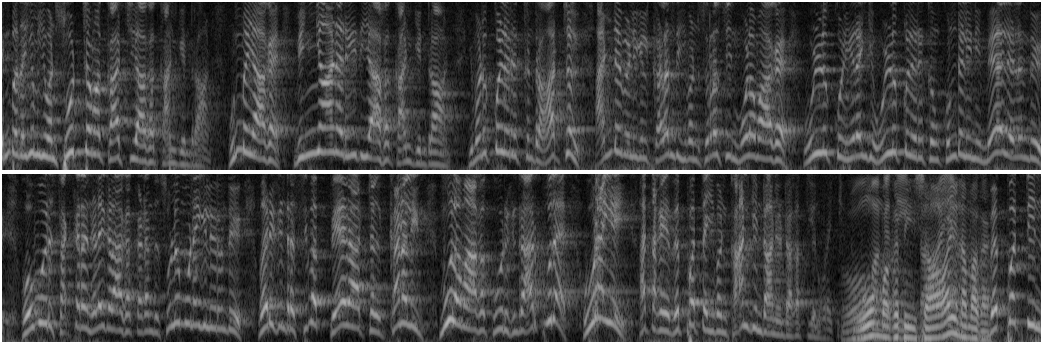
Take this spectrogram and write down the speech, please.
என்பதையும் இவன் சூட்சம காட்சியாக காண்கின்றான். உண்மையாக விஞ்ஞான ரீதியாக காண்கின்றான். இவனுக்குள் இருக்கின்ற ஆற்றல் அண்டவெளியில் கலந்து இவன் சிரசின் மூலமாக உள்ளுக்குள் இறங்கி உள்ளுக்குள் இருக்கும் குண்டலினி மேல் எழுந்து ஒவ்வொரு சக்கர நிலைகளாக கடந்து சுழுமுனையில் இருந்து வருகின்ற சிவ பேராற்றல் கனலின் மூலமாக கூறுகின்ற அற்புத உரையை அத்தகைய வெப்பத்தை இவன் காண்கின்றான் என்று அகத்தியன் ஓம் நமக. வெப்பத்தின்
